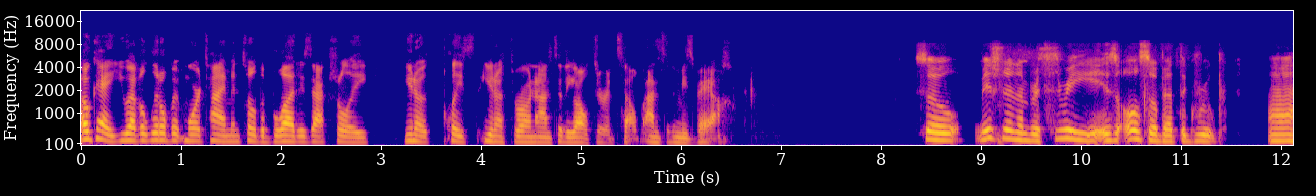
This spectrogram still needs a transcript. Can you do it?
okay you have a little bit more time until the blood is actually you know, placed, you know, thrown onto the altar itself, onto the Mizbeach. So Mishnah number three is also about the group. Uh,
